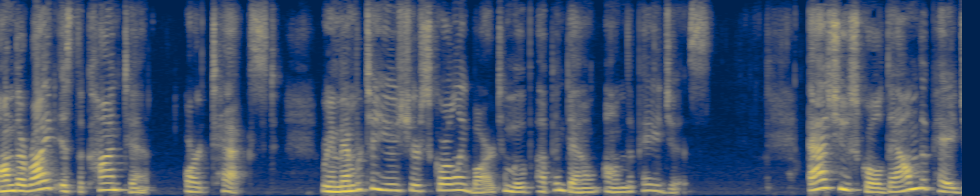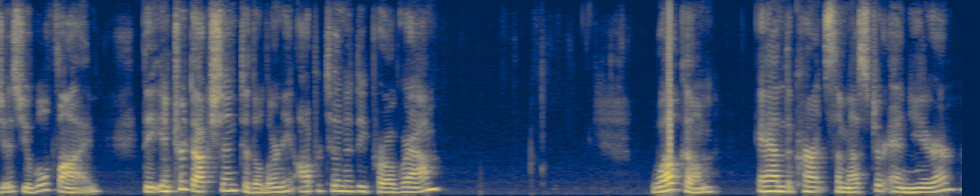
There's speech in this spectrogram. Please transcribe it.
On the right is the content or text. Remember to use your scrolling bar to move up and down on the pages. As you scroll down the pages, you will find the Introduction to the Learning Opportunity Program, Welcome and the current semester and year,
